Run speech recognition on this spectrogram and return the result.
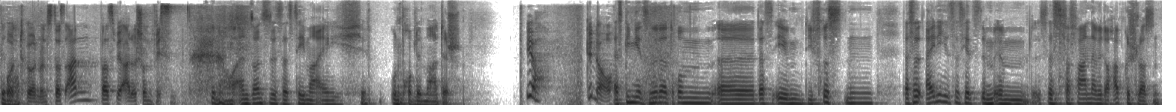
Genau. Und hören uns das an, was wir alle schon wissen. Genau, ansonsten ist das Thema eigentlich unproblematisch. Ja, Genau. Es ging jetzt nur darum, äh, dass eben die Fristen, das eigentlich ist das jetzt im, im ist das Verfahren damit auch abgeschlossen.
